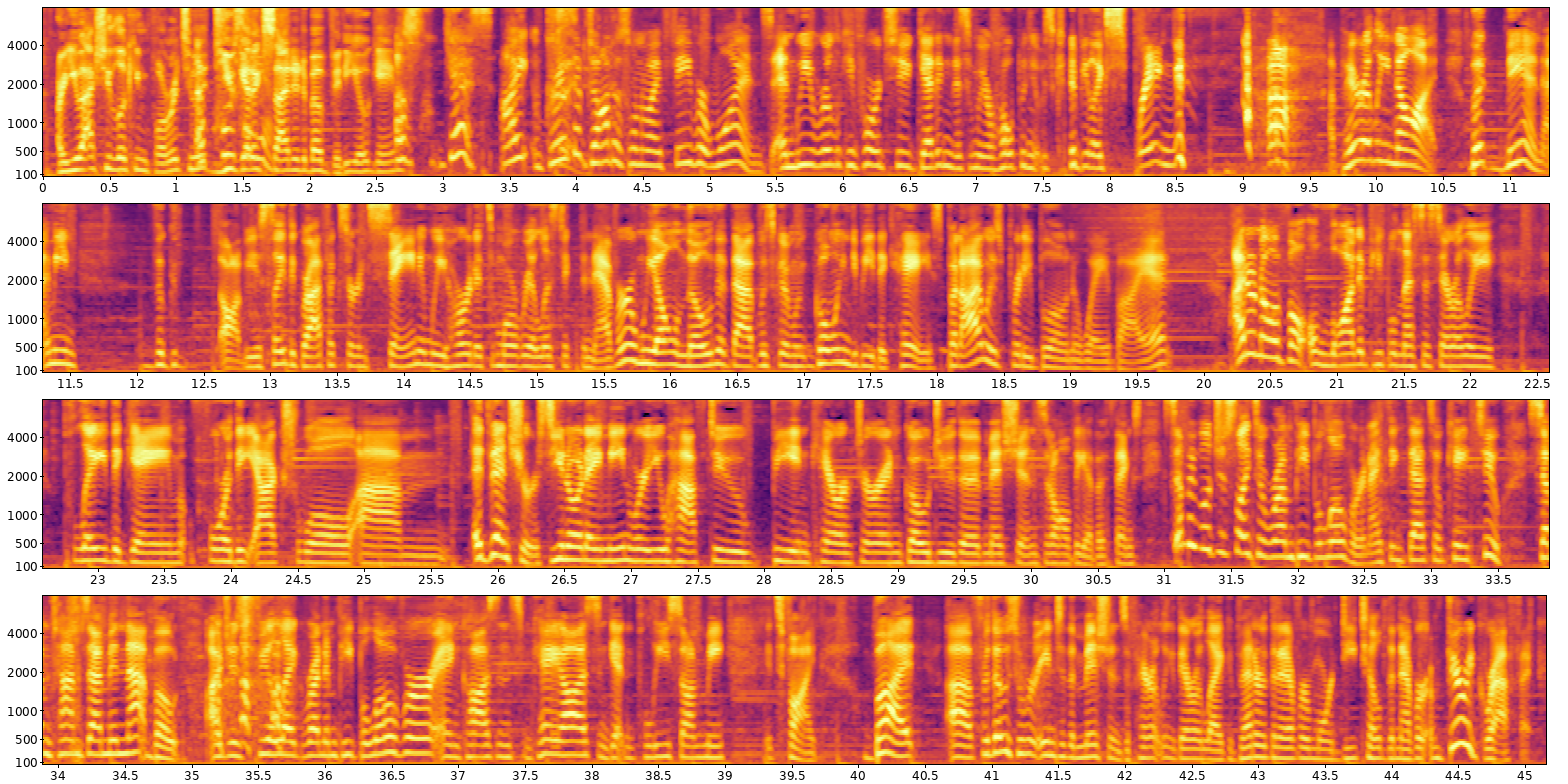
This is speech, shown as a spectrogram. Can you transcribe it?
Are you actually looking forward to it? Do you get excited about video games? Of, yes, I Grand Theft Auto is one of my favorite ones, and we were looking forward to getting this, and we were hoping it was going to be like spring. Apparently not. But man, I mean, the obviously the graphics are insane, and we heard it's more realistic than ever, and we all know that that was going going to be the case. But I was pretty blown away by it. I don't know if a, a lot of people necessarily play the game for the actual um, adventures. You know what I mean? Where you have to be in character and go do the missions and all the other things. Some people just like to run people over, and I think that's okay too. Sometimes I'm in that boat. I just feel like running people over and causing some chaos and getting police on me. It's fine. But uh, for those who are into the missions, apparently they were like better than ever, more detailed than ever, and very graphic.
